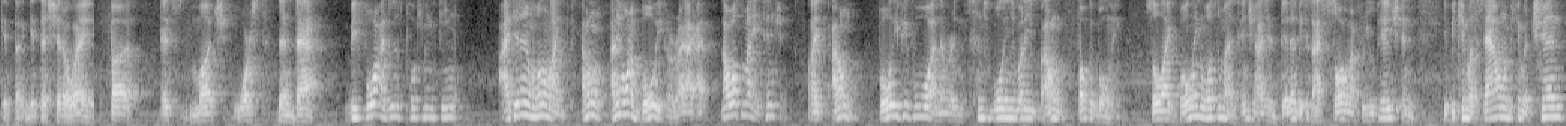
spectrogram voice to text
get that get that shit away. But it's much worse than that. Before I do this Pokimane thing, I didn't want to like, I don't, I didn't want to bully her, right? I, I, that wasn't my intention. Like, I don't bully people. I never intend to bully anybody. I don't fuck with bullying. So like, bullying wasn't my intention. I just did it because I saw it on my For You page and it became a sound, it became a trend.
